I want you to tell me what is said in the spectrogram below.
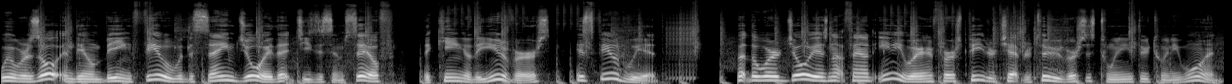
will result in them being filled with the same joy that Jesus himself, the King of the universe, is filled with. But the word joy is not found anywhere in 1 Peter chapter 2 verses 20 through 21.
